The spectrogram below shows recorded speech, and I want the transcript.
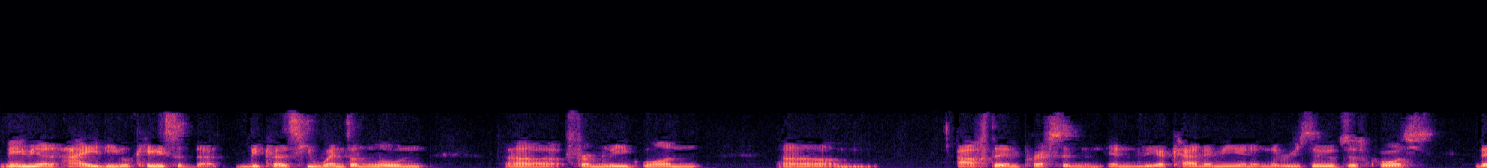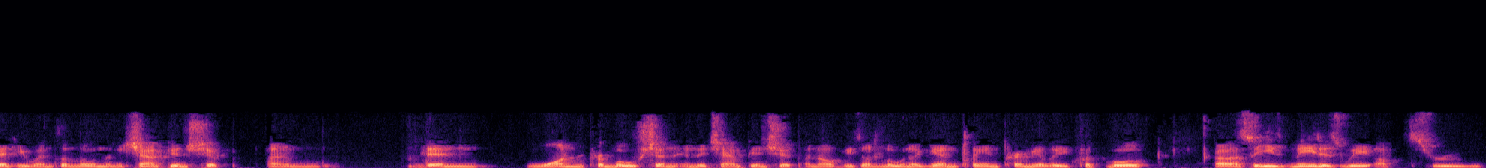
maybe an ideal case of that because he went on loan uh, from League One um, after impressing in the academy and in the reserves, of course. Then he went on loan in the Championship and then won promotion in the championship, and now he's on loan again playing Premier League football. Uh, so he's made his way up through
